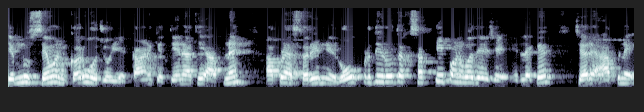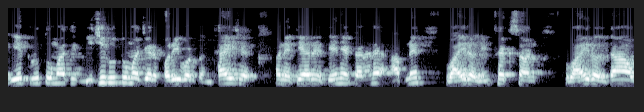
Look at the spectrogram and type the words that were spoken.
તેમનું સેવન કરવું જોઈએ. કારણ કે તેનાથી આપણે આપણા શરીરની રોગ પ્રતિરોધક શક્તિ પણ વધે છે. એટલે કે જ્યારે આપણે એક ઋતુમાંથી બીજી ઋતુમાં જ્યારે પરિવર્તન થાય છે અને ત્યારે તેને કારણે આપણે વાયરલ ઇન્ફેક્શન વાયરલ તાવ,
